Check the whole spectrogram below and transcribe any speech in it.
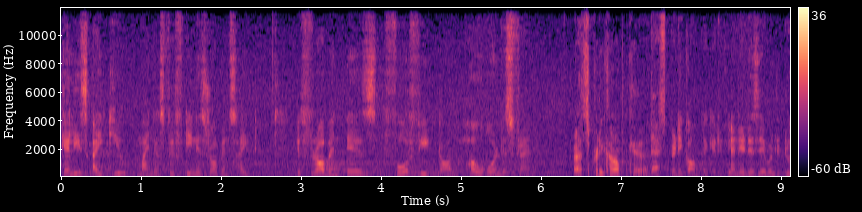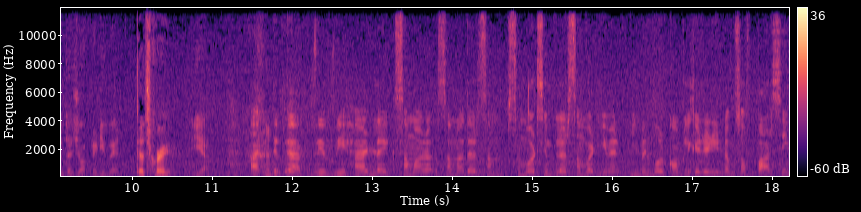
Kelly's IQ minus 15 is Robin's height. If Robin is 4 feet tall, how old is Fran? That's pretty complicated. That's pretty complicated and it is able to do the job pretty well. That's great. Yeah. Uh, uh, we, we had like some or, some other some somewhat simpler somewhat even even more complicated in terms of parsing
